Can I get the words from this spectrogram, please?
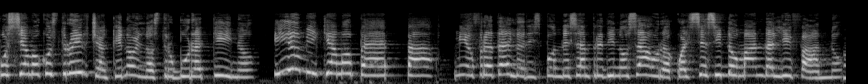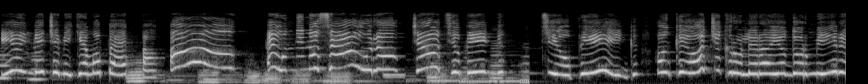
possiamo costruirci anche noi il nostro burattino? Io mi chiamo Peppa. Mio fratello risponde sempre dinosauro a qualsiasi domanda gli fanno. Io invece mi chiamo Peppa. Ah! È un dinosauro! Ciao, zio Pig! Zio Pig, anche oggi crollerai a dormire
